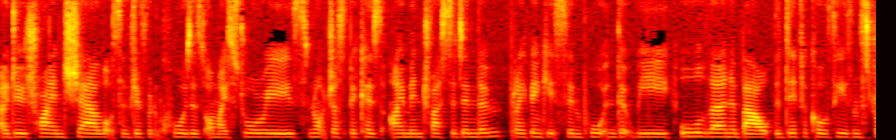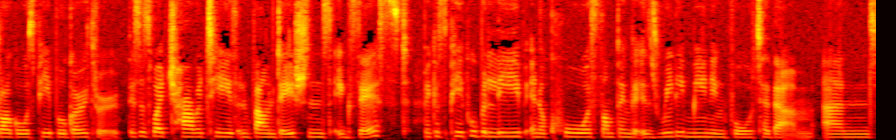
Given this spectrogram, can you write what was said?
I do try and share lots of different causes on my stories, not just because I'm interested in them, but I think it's important that we all learn about the difficulties and struggles people go through. This is why charities and foundations exist because people believe in a cause, something that is really meaningful to them. And,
